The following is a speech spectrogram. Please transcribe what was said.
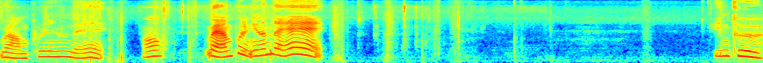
왜 안 풀리는데? 어? 왜 안 풀리는데? 힌트.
